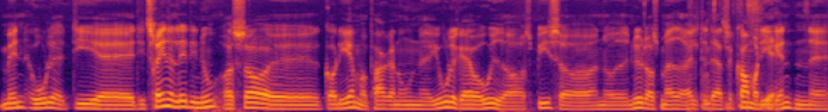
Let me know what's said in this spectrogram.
Men Ole, de, øh, de træner lidt endnu, og så øh, går de hjem og pakker nogle øh, julegaver ud og spiser noget nytårsmad og alt det der. Så kommer de igen den, øh,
